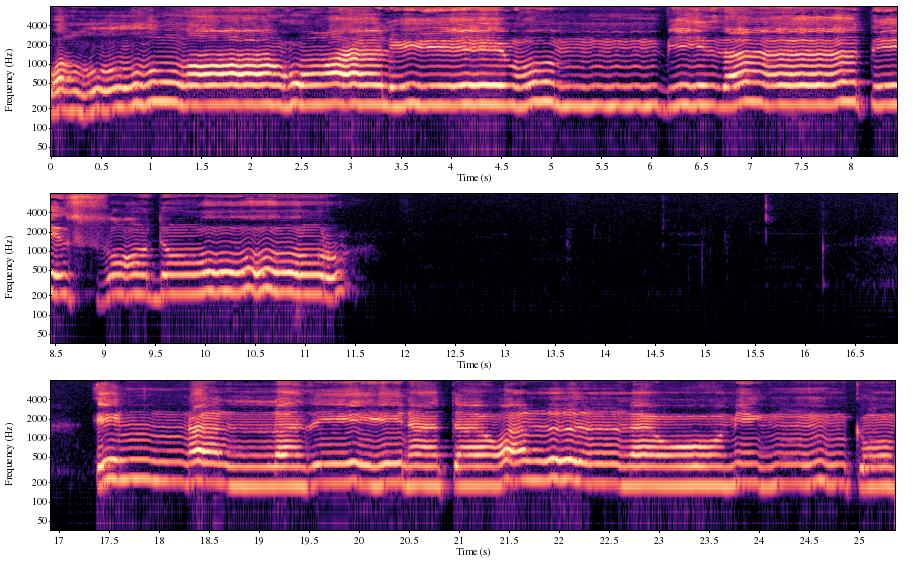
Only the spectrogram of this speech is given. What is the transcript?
والله عليم بذات الصدور. إن الذين تولوا منكم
